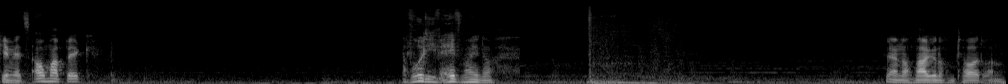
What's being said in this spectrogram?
Gehen wir jetzt auch mal weg. Obwohl, die Wave mache ich noch. Ja noch nah genug im Tower dran.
